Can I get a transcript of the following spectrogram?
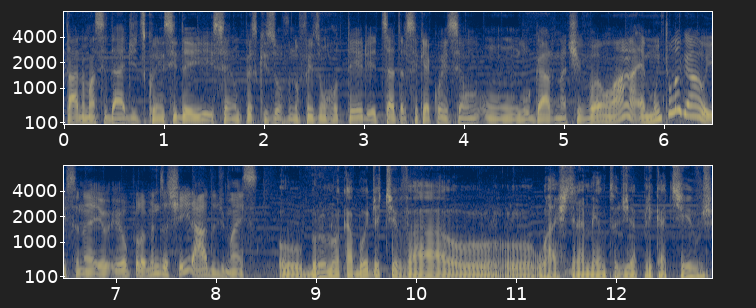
tá numa cidade desconhecida e você não pesquisou, não fez um roteiro e etc, você quer conhecer um, um lugar nativão lá, é muito legal isso, né? Eu, eu, pelo menos achei irado demais. O Bruno acabou de ativar o, o, o rastreamento de aplicativos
